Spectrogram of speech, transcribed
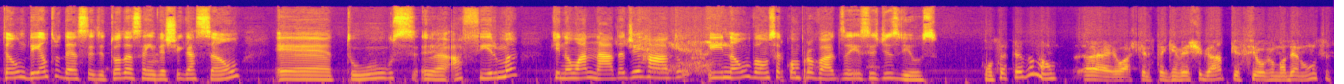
Então, dentro dessa, de toda essa investigação, é, tu é, afirma que não há nada de errado e não vão ser comprovados esses desvios. Com certeza não. É, eu acho que eles têm que investigar, porque se houve uma denúncia,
